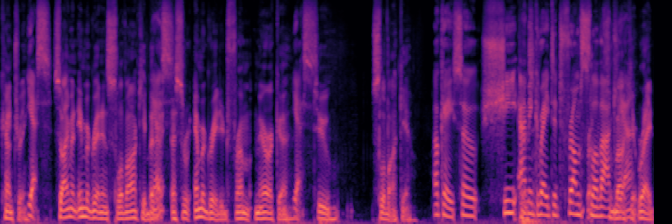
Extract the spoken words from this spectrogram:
country. Yes. So I'm an immigrant in Slovakia, but Yes. I, I sort of emigrated from America. Yes. To Slovakia. Okay, so she emigrated from Slovakia, Right.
